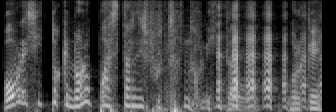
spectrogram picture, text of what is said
Pobrecito que no lo pueda estar disfrutando ahorita, güey. ¿Por qué?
